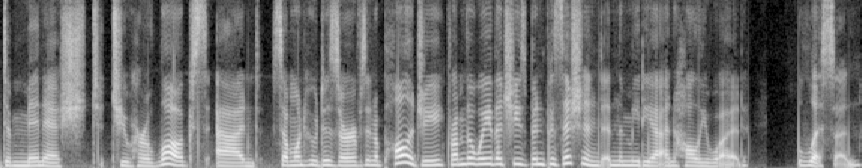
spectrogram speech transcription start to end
diminished to her looks and someone who deserves an apology from the way that she's been positioned in the media and Hollywood listen,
